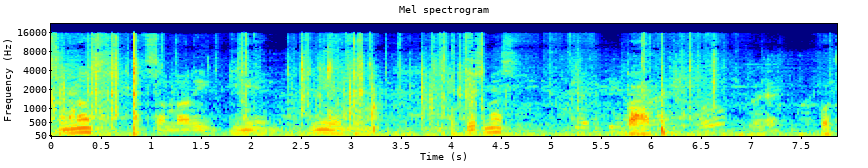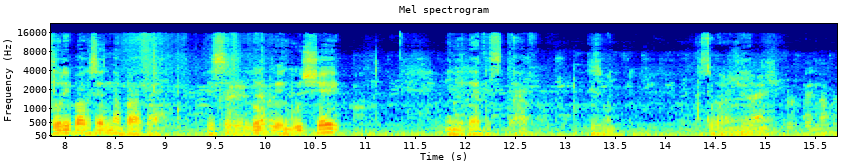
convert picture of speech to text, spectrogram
Christmas. Somebody give me give me it for, for Christmas. But for thirty bucks it's not bad. This is look in good shape, and you got the stuff. This one. This is what I need. man. For PIN number?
